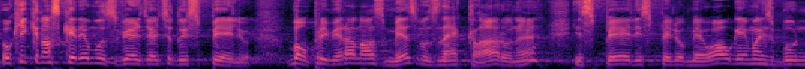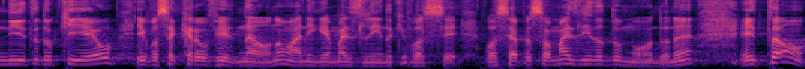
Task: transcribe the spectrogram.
o que, que nós queremos ver diante do espelho? Bom, primeiro a nós mesmos, né? Claro, né? Espelho, espelho meu, alguém mais bonito do que eu, e você quer ouvir, não, não há ninguém mais lindo que você. Você é a pessoa mais linda do mundo, né? Então,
